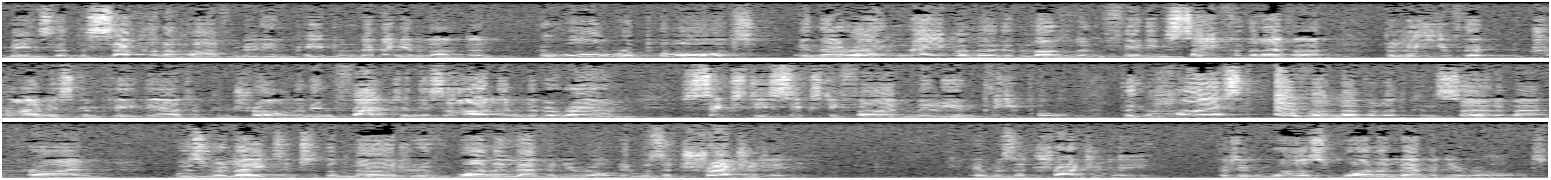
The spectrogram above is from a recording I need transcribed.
means that the 7.5 million people living in London, who all report in their own neighbourhood of London feeling safer than ever, believe that crime is completely out of control. And in fact, in this island of around 60, 65 million people, the highest ever level of concern about crime was related to the murder of one 11 year old. It was a tragedy. It was a tragedy, but it was one 11 year old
